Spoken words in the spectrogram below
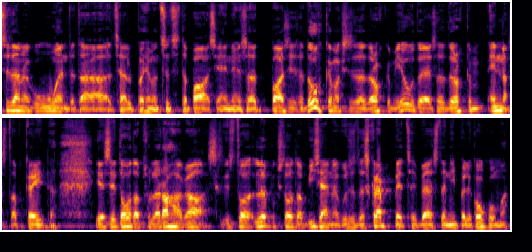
seda nagu uuendada seal põhimõtteliselt seda baasi onju, saad baasi saad uhkemaks ja saad rohkem jõudu ja saad rohkem ennast upgrade ida ja see toodab sulle raha ka, to, lõpuks toodab ise nagu seda scrap'i, et sa ei pea seda nii palju koguma.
